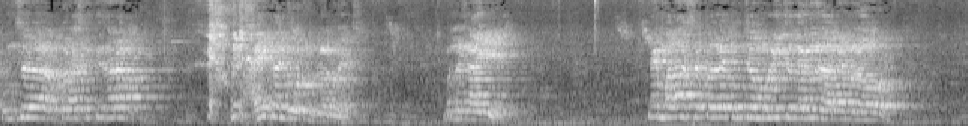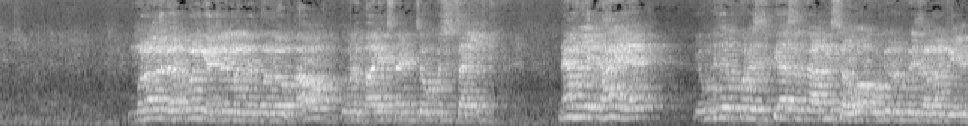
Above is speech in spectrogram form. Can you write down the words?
तुमचं परिस्थिती जरा आहे का निवडणूक लढवायची? म्हणलं नाही नाही मला असं कळलं तुमच्या मुलीचं लग्न झालं म्हणलं हो. मुलाला घर पण घेतले म्हणतात म्हणलं भाव एवढं बारीक सारीक चौकशीसाठी नाही म्हणले काय आहे? एवढी जर परिस्थिती असेल तर आम्ही सव्वा कोटी रुपये जमा केले.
